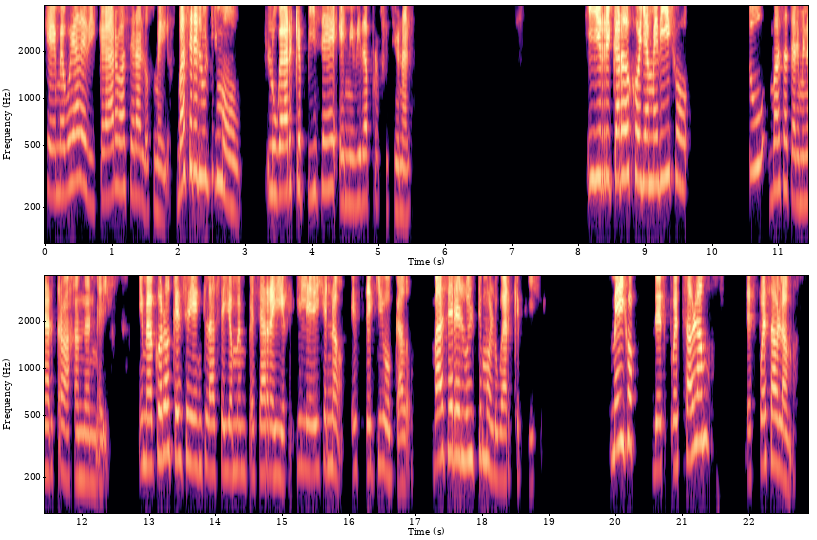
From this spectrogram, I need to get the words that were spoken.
que me voy a dedicar va a ser a los medios, va a ser el último lugar que pise en mi vida profesional. Y Ricardo Joya me dijo, tú vas a terminar trabajando en medios. Y me acuerdo que ese día en clase yo me empecé a reír y le dije, no, estoy equivocado, va a ser el último lugar que pise. Me dijo, después hablamos, después hablamos.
